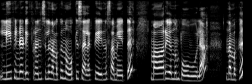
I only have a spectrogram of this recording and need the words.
ലീഫിന്റെ ഡിഫറൻസിൽ നമുക്ക് നോക്കി സെലക്ട് ചെയ്യുന്ന സമയത്ത് മാറിയൊന്നും പോവില്ല നമുക്ക്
